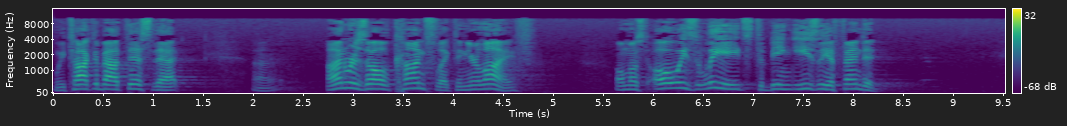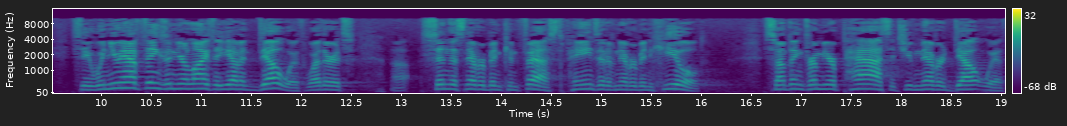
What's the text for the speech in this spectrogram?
We talked about this that uh, unresolved conflict in your life almost always leads to being easily offended. See, when you have things in your life that you haven't dealt with, whether it's uh, sin that's never been confessed, pains that have never been healed, something from your past that you've never dealt with,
